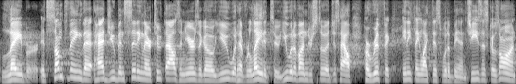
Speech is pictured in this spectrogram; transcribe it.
labor. It's something that, had you been sitting there 2,000 years ago, you would have related to. You would have understood just how horrific anything like this would have been. Jesus goes on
